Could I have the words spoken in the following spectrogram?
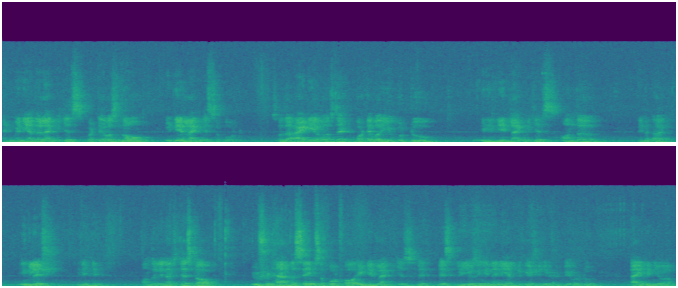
and many other languages, but there was no Indian language support. So the idea was that whatever you could do in Indian languages on the in uh, English in Indian on the Linux desktop, you should have the same support for Indian languages. Basically, using in any application, you should be able to type in your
